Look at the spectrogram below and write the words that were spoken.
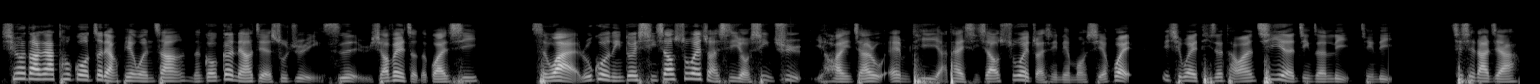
希望大家透过这两篇文章，能够更了解数据隐私与消费者的关系。此外，如果您对行销数位转型有兴趣，也欢迎加入 MT 亚太行销数位转型联盟协会，一起为提升台湾企业的竞争力尽力。谢谢大家。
